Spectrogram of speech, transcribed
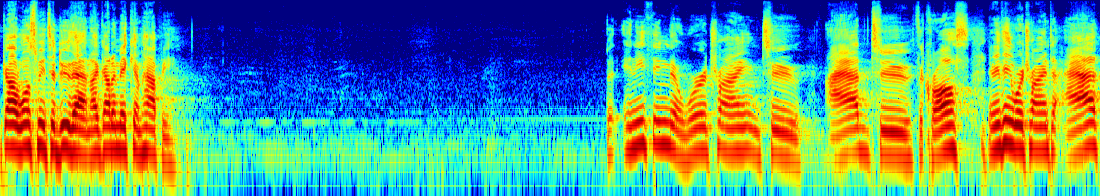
God wants me to do that and I've got to make Him happy. But anything that we're trying to add to the cross, anything we're trying to add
